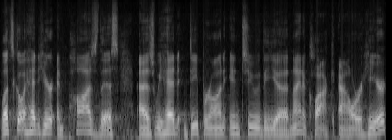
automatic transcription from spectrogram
Let's go ahead here and pause this as we head deeper on into the uh, 9 o'clock hour here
